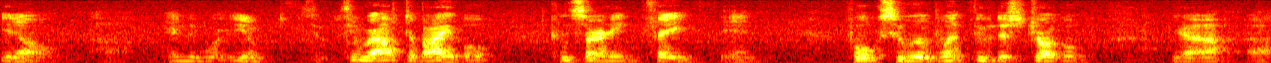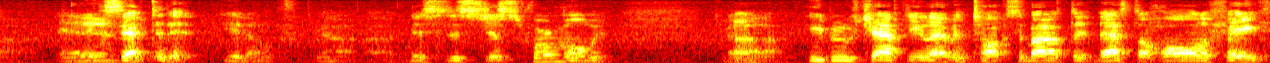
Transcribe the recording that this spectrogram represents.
you know, uh, in the you know, th- throughout the Bible concerning faith and folks who have went through the struggle, you know, uh, and Yeah. accepted it. You know, uh, uh, this is just for a moment. Uh, Hebrews chapter eleven talks about that. That's the hall of faith,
